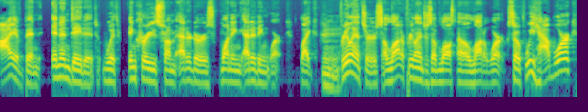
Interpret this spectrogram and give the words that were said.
I have been inundated with inquiries from editors wanting editing work. Like mm. freelancers, a lot of freelancers have lost a lot of work. So if we have work,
